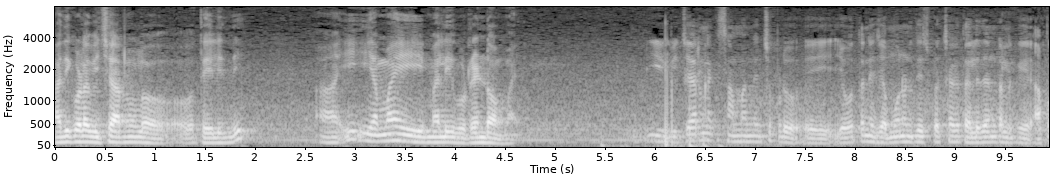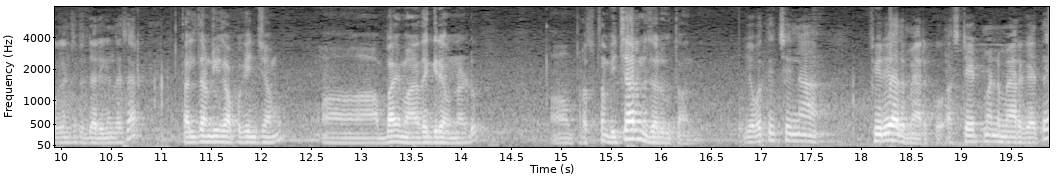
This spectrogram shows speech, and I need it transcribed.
అది కూడా విచారణలో తేలింది. ఈ అమ్మాయి మళ్ళీ రెండో అమ్మాయి. ఈ విచారణకు సంబంధించి ఇప్పుడు యువతని జమ్మూ నుండి తీసుకొచ్చాక తల్లిదండ్రులకి అప్పగించడం జరిగిందా సార్? తల్లిదండ్రులకు అప్పగించాము. అబ్బాయి మా దగ్గరే ఉన్నాడు. ప్రస్తుతం విచారణ జరుగుతోంది. యువత ఇచ్చిన ఫిర్యాదు మేరకు ఆ స్టేట్మెంట్ మేరకు అయితే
